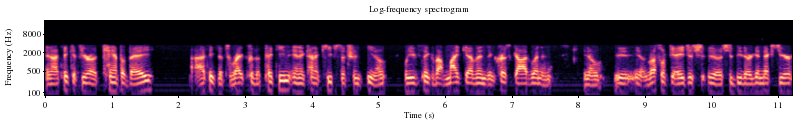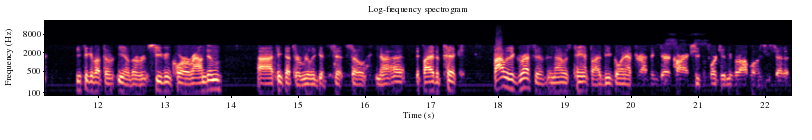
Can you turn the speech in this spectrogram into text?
And I think if you're a Tampa Bay I think that's right for the picking, and it kind of keeps the tr- you know when you think about Mike Evans and Chris Godwin and you know you, you know Russell Gage is, uh, should be there again next year. You think about the you know the receiving corps around him. Uh, I think that's a really good fit. So you know I, if I had to pick, if I was aggressive and I was Tampa, I'd be going after I think Derek Carr actually before Jimmy Garoppolo, as you said it.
